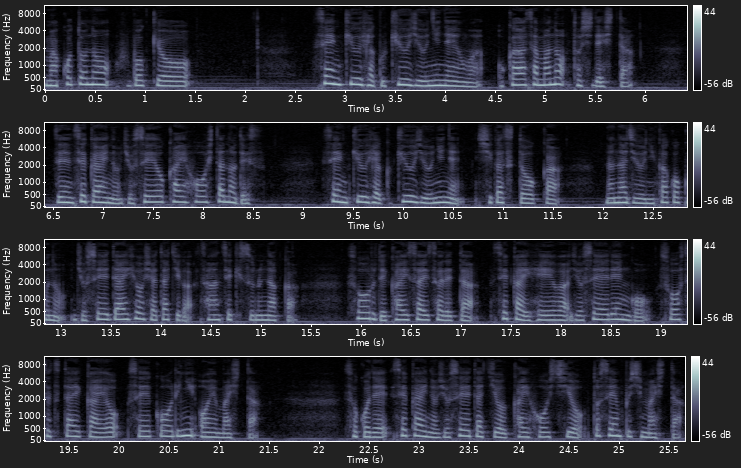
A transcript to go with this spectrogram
誠の父母教1992年はお母様の年でした。全世界の女性を解放したのです。1992年4月10日、72カ国の女性代表者たちが参席する中、ソウルで開催された世界平和女性連合創設大会を成功裏に終えました。そこで世界の女性たちを解放しようと宣布しました。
